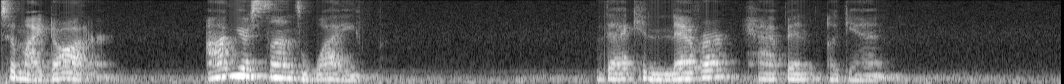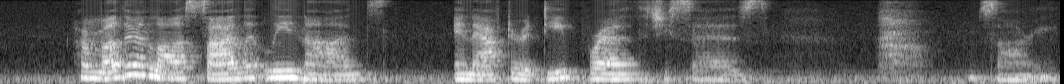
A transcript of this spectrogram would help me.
to my daughter. I'm your son's wife. That can never happen again. Her mother in law silently nods, and after a deep breath, she says, I'm sorry.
